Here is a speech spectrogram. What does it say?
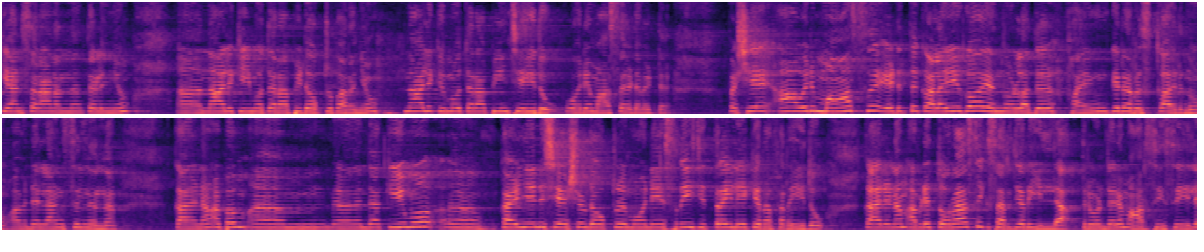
ക്യാൻസറാണെന്ന് തെളിഞ്ഞു. നാല് കീമോതെറാപ്പി ഡോക്ടർ പറഞ്ഞു. നാല് കീമോതെറാപ്പിയും ചെയ്തു ഓരോ മാസം ഇടവിട്ട്. പക്ഷേ ആ ഒരു മാസ് എടുത്ത് കളയുക എന്നുള്ളത് ഭയങ്കര റിസ്ക് ആയിരുന്നു അവന്റെ ലങ്സിൽ നിന്ന്. കാരണം അപ്പം എന്താ കീമോ കഴിഞ്ഞതിന് ശേഷം ഡോക്ടർ മോനെ ശ്രീ ചിത്രയിലേക്ക് റെഫർ ചെയ്തു. കാരണം അവിടെ തൊറാസിക് സർജറി ഇല്ല. തിരുവനന്തപുരം ആർ സി സിയിൽ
